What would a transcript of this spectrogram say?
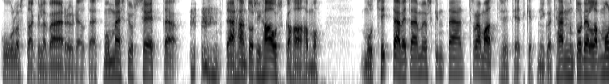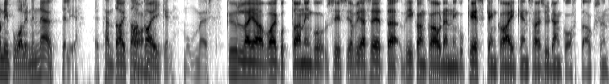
kuulostaa kyllä vääryydeltä. Et mun mielestä just se, että tämähän on tosi hauska hahmo, mutta sitten tämä vetää myöskin tämä dramaattiset hetket, niin että hän on todella monipuolinen näyttelijä. Että hän taitaa on. kaiken mun mielestä. Kyllä, ja vaikuttaa niinku, siis, ja vielä se, että viikan kauden niinku kesken kaiken sai sydänkohtauksen.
